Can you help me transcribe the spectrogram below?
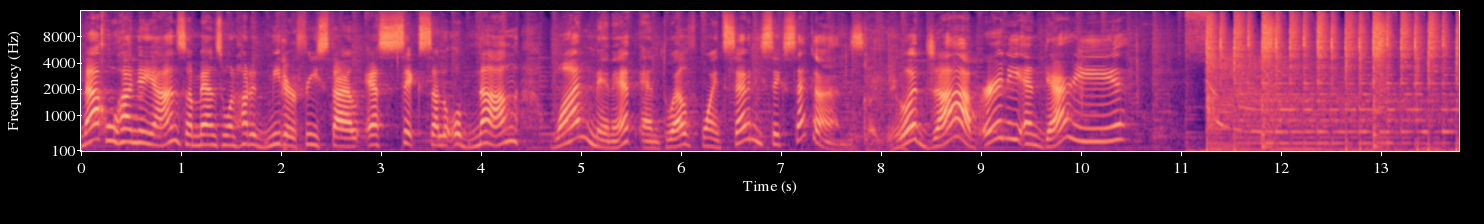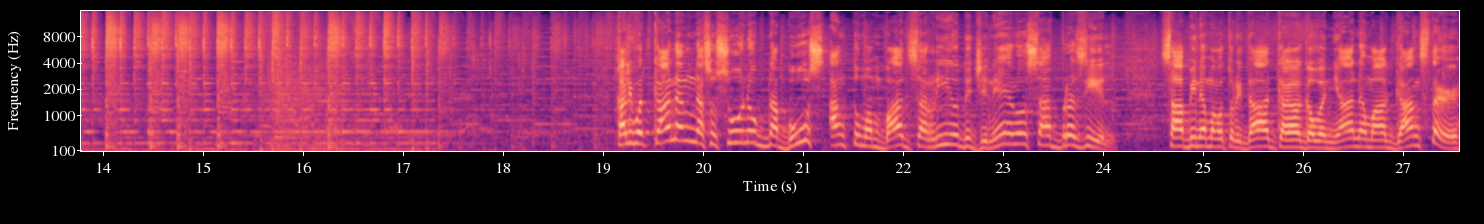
Nakuha niya yan sa men's 100-meter freestyle S6 sa loob ng 1 minute and 12.76 seconds. Galing. Good job, Ernie and Gary! Kaliwat kanang nasusunog na bus ang tumambad sa Rio de Janeiro sa Brazil. Sabi ng mga otoridad, kagagawan niya ng mga gangster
